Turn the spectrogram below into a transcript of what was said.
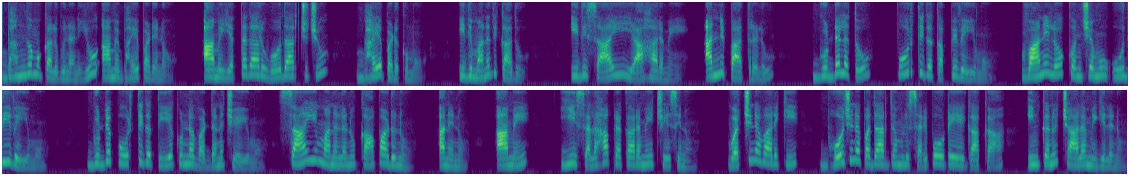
భంగము కలుగుననియూ ఆమె భయపడెను. ఆమె ఎత్తగారు ఓదార్చుచూ భయపడకుము. ఇది మనది కాదు ఇది సాయి ఆహారమే అన్ని పాత్రలు గుడ్డలతో పూర్తిగా కప్పివేయుము. వానిలో కొంచెము ఊదీవేయుము గుడ్డ పూర్తిగా తీయకుండా వడ్డన చేయుము. సాయి మనలను కాపాడును అనెను. ఆమె ఈ సలహా ప్రకారమే చేసెను. వచ్చినవారికి భోజన పదార్థములు సరిపోటేయేగాక ఇంకను చాలా మిగిలెను.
